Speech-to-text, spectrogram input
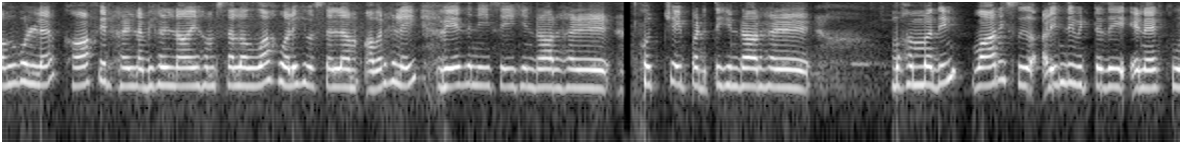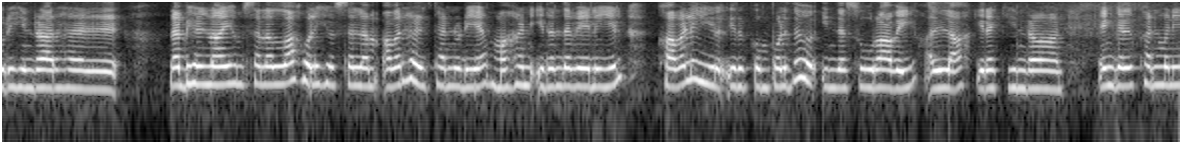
அங்குள்ள காஃபிர்கள் நபிகள் நாயகம் ஸல்லல்லாஹு அலைஹி அவர்களை வேதனை செய்கின்றார்கள் கொச்சைப்படுத்துகின்றார்கள். முகம்மதின் வாரிசு அழிந்துவிட்டது என கூறுகின்றார்கள். நபிகள் நாயகம் சலல்லாஹ் அலைஹி அவர்கள் தன்னுடைய மகன் இறந்த வேளையில் கவலையில் இருக்கும் பொழுது இந்த சூறாவை அல்லாஹ் இறக்கின்றான். எங்கள் கண்மணி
